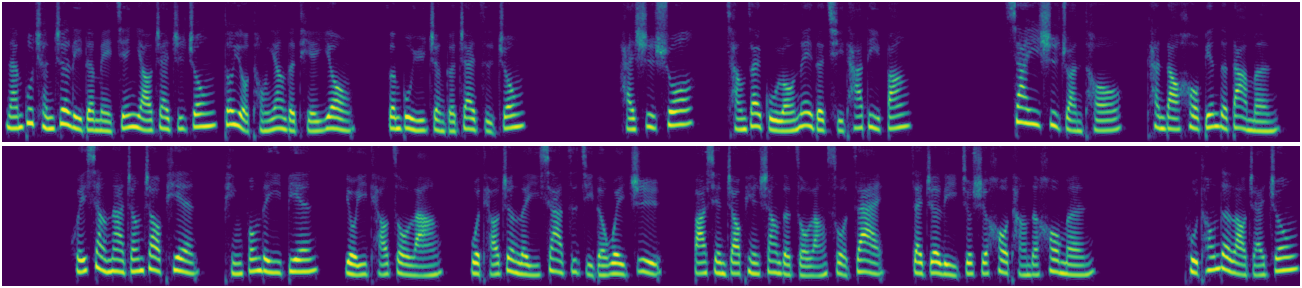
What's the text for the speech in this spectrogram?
难不成这里的每间窑寨之中都有同样的铁俑，分布于整个寨子中？还是说藏在鼓楼内的其他地方？下意识转头看到后边的大门，回想那张照片，屏风的一边有一条走廊。我调整了一下自己的位置，发现照片上的走廊所在，在这里就是后堂的后门。普通的老宅中，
